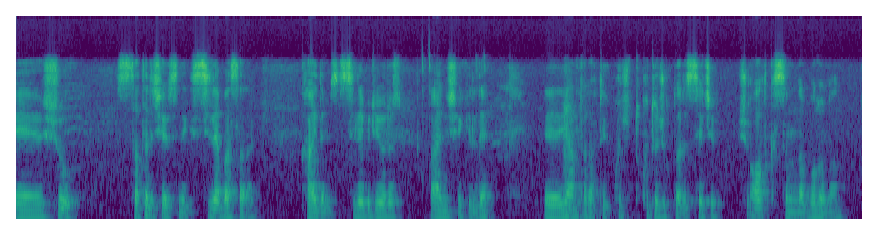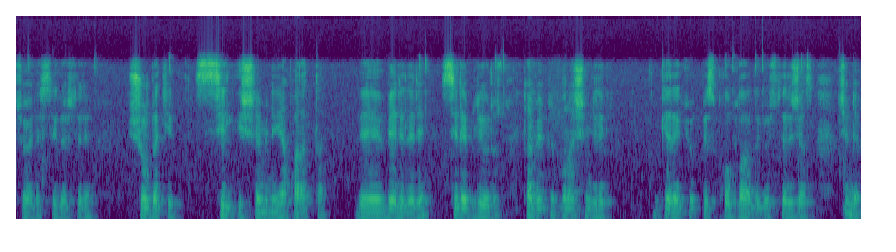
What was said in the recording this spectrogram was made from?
e, şu satır içerisindeki sile basarak kaydımızı silebiliyoruz. Aynı şekilde e, yan taraftaki kutucukları seçip şu alt kısımda bulunan şöyle size göstereyim. Şuradaki sil işlemini yaparak da e, verileri silebiliyoruz. Tabii buna şimdilik gerek yok. Biz kodlarla göstereceğiz. Şimdi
